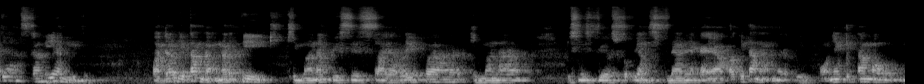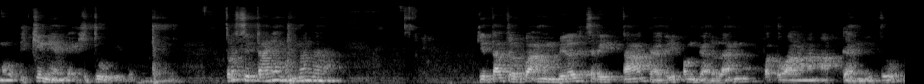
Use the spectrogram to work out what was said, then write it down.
aja sekalian gitu. Padahal kita nggak ngerti gimana bisnis layar lebar, gimana bisnis bioskop yang sebenarnya kayak apa kita nggak ngerti. Pokoknya kita mau mau bikin yang kayak gitu gitu. Terus ceritanya gimana? Kita coba ambil cerita dari penggalan petualangan Abdan itu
